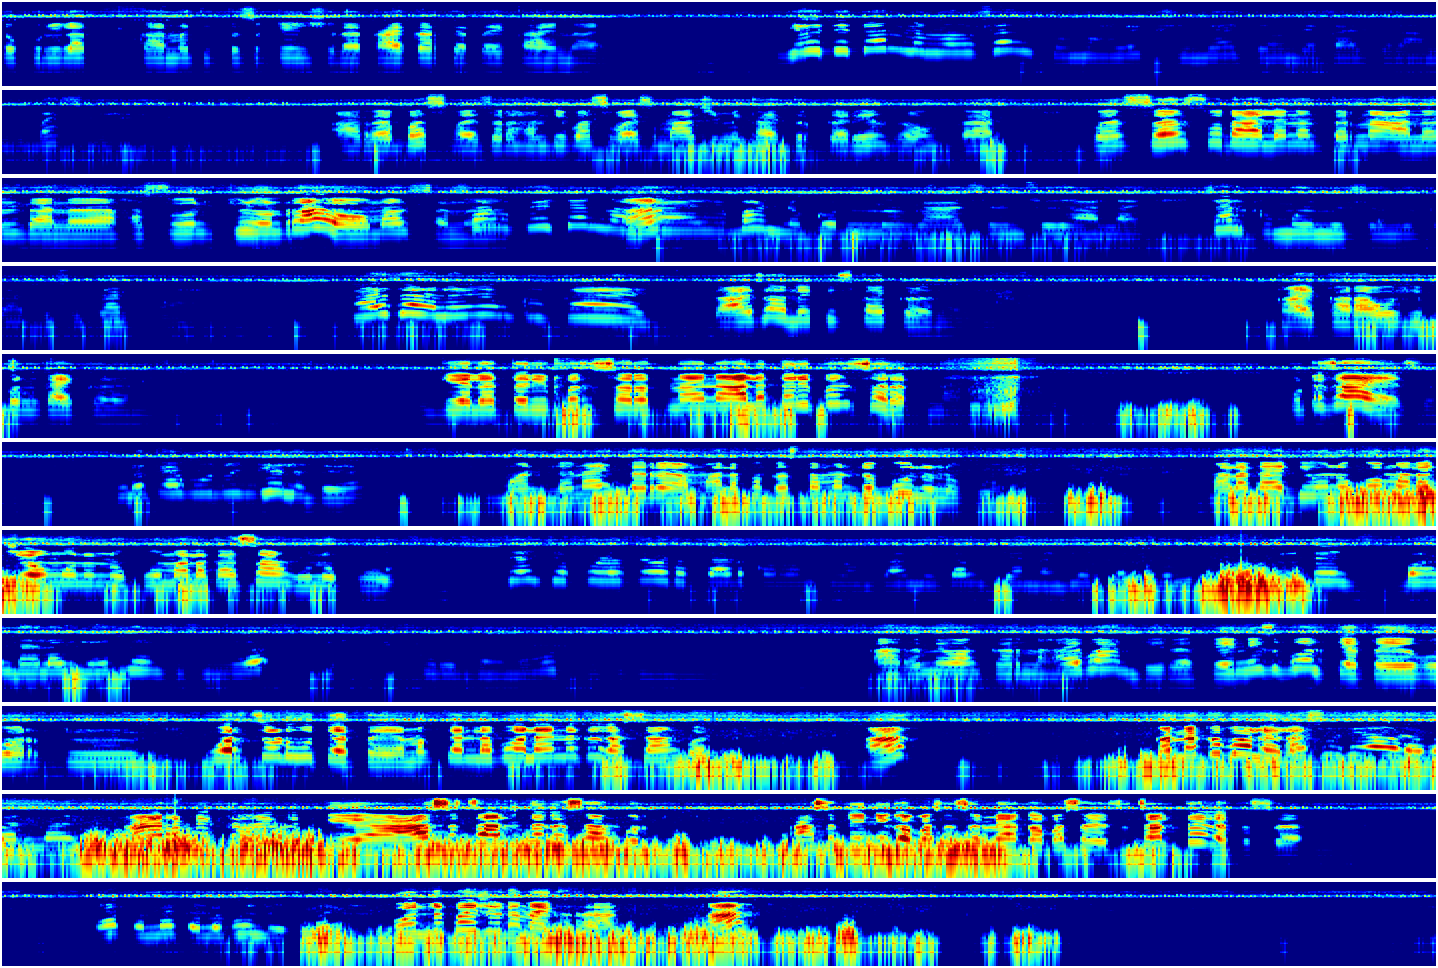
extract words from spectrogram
टोकरीला काय माहिती तसं टेन्शन आहे. काय करतात आहे काय नाही. येऊ दे त्यांना मग सांगतो. महालक्ष्मी उद्या काय तर आणा अरे बसवायचं राहून बसवायचं माझी मी काय तर करीन राहून काय? पण सण सुद्धा आल्यानंतर ना आनंदानं हसून खेळून राहावं माणसानं. सांगतोय त्यांना आ? काय भांडणं नका संशय आलाय सारखं मम्मी संग का तसं करता? काय झालं नेमकं काय? काय झालं तीच काय कळ नाही काय करावं ही पण काय कळ नाही गेलं तरी पण सरत नाही ना आलं तरी पण सरत नाही. कुठं जायचं? तुला काय म्हणून गेलं ते? म्हणलं नाही तर मला फक्त म्हणलं बोलू नको. मला काय देऊ नको मला जेव म्हणू नको मला काय सांगू नको. त्यांच्या पुढे तेवढं ताड करून ठेवत आम्ही सांगतो त्यांना ते भांडायला लागले त्यांच्या संग. करत जाणं उठतो अरे मी वांकार नाही बांधली रे. त्यांनीच आहे वर वर चढ होत्यात आहे मग त्यांना बोलाय नका का सांग बरं. आ? का नका बोलायला? अरे मी काय म्हणते असं चालतं का सांग बरं तू? असं त्यांनी ग बसायचं म्या ग बसायचं. चालतंय का तसं? बोललं पाहिजे का नाही घरात हा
